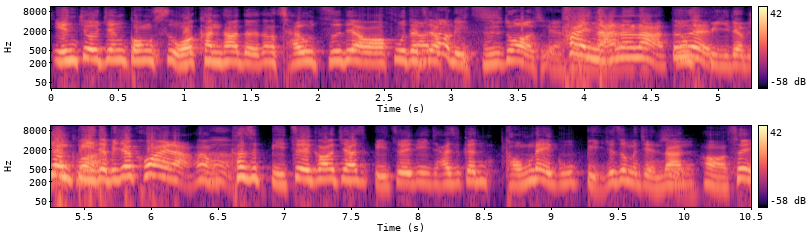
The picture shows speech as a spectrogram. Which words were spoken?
研究一间公司，我要看他的那个财务资料啊，负债资料到底值多少钱？太难了啦，对不对？用比的比较快啦，嗯，看是比最高价还是比最低，还是跟同类股比，就这么简单哈。所以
